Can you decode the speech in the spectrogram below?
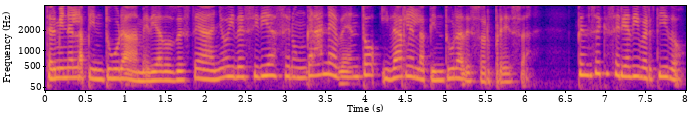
Terminé la pintura a mediados de este año y decidí hacer un gran evento y darle la pintura de sorpresa. Pensé que sería divertido.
